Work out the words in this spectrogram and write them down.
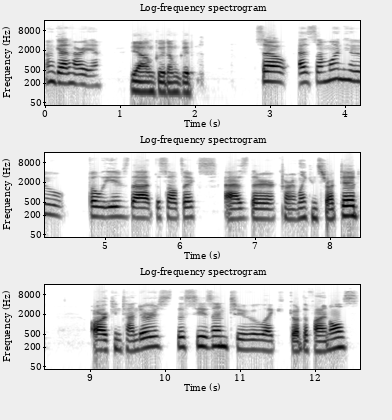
I'm good. How are you? Yeah, I'm good. I'm good. So, as someone who believes that the Celtics, as they're currently constructed, are contenders this season to like go to the finals,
